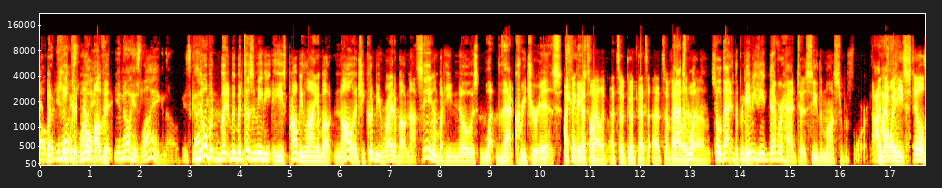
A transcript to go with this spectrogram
oh, but you he know he's could know of it. You know he's lying though. He's got no, but, but but but doesn't mean he, he's probably lying about knowledge. He could be right about not seeing him, but he knows what that creature is. I think that's on- valid. That's a good. That's a, that's a valid. That's what. um, so that maybe he never had to see the monster before, I- and that I way, he's still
